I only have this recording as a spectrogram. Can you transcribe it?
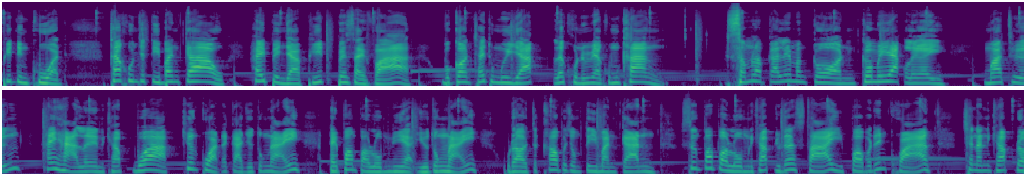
พิษหนึ่งขวด ถ้าคุณจะตีบ้านเก้าให้เปลี่ยนยาพิษเป็นสายฟ้า อุปกรณ์ใช้ถุงมือยักษ์และคุณน้ำยาคุ้มข้างสำหรับการเล่นมังกรก็ไม่ยากเลย มาถึงให้หาเลยนะครับว่าเครื่องกวาดอากาศอยู่ตรงไหน ไอ้ป้อมเป่าลมเนี่ยอยู่ตรงไหน เราจะเข้าไปโจมตีมันกัน ซึ่งป้อมเป่าลมนะครับอยู่ด้านซ้ายปอไปด้านขวา ฉะนั้นครับเรา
